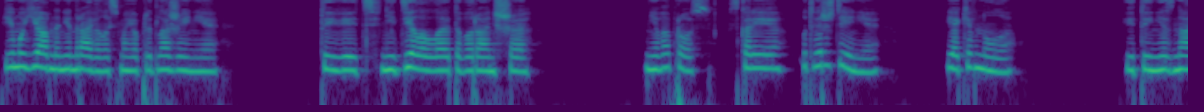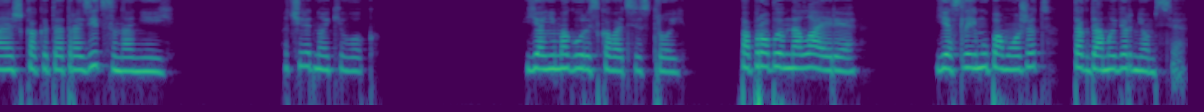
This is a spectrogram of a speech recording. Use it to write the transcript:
ему явно не нравилось мое предложение. «Ты ведь не делала этого раньше?» Не вопрос, скорее утверждение. Я кивнула. «И ты не знаешь, как это отразится на ней?» Очередной кивок. «Я не могу рисковать сестрой. Попробуем на Лайре. Если ему поможет, тогда мы вернемся.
